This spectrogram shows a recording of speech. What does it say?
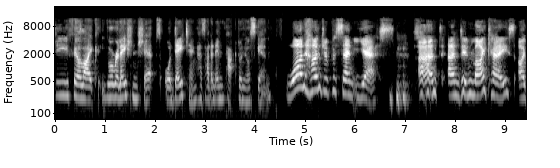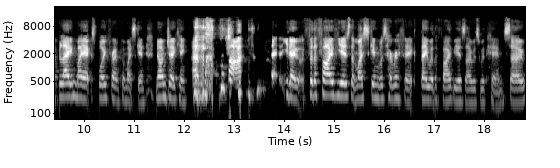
Do you feel like your relationships or dating has had an impact on your skin? 100% yes. And and in my case i blame my ex-boyfriend for my skin. No i'm joking. Um, but you know for the five years that my skin was horrific they were the five years i was with him. So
